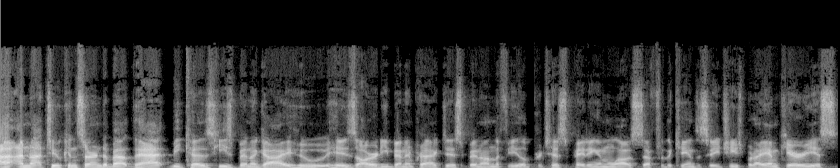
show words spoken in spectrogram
I, am not too concerned about that because he's been a guy who has already been in practice, been on the field, participating in a lot of stuff for the Kansas City Chiefs. But I am curious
